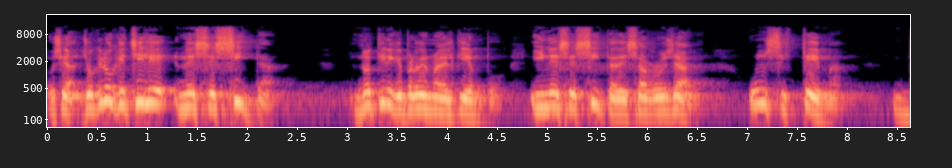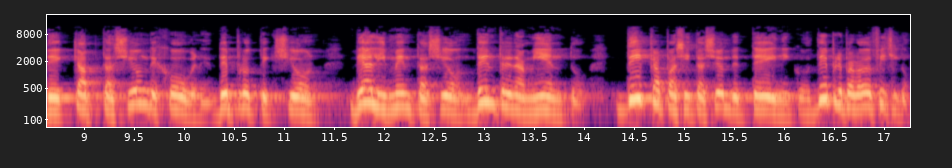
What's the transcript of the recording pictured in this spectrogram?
O sea, yo creo que Chile necesita, no tiene que perder más el tiempo, y necesita desarrollar un sistema de captación de jóvenes, de protección, de alimentación, de entrenamiento, de capacitación de técnicos, de preparador físico,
